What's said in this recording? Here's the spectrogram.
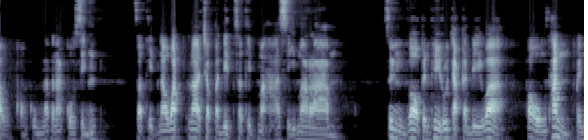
9 ของกรุงรัตนโกสินทร์สถิตนวัดราชประดิษฐ์สถิตมหาศรีมาราม ซึ่งก็เป็นที่รู้จักกันดีว่า พระองค์ท่านเป็น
